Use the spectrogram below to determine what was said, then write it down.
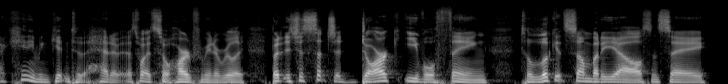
I can't even get into the head of it. That's why it's so hard for me to really. But it's just such a dark, evil thing to look at somebody else and say,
